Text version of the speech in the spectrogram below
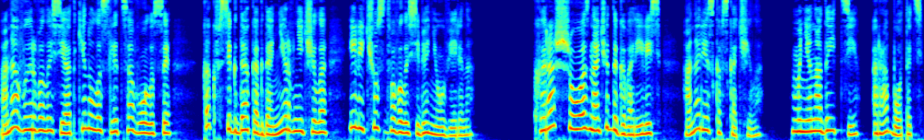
Она вырвалась и откинула с лица волосы, как всегда, когда нервничала или чувствовала себя неуверенно. «Хорошо, значит, договорились». Она резко вскочила. «Мне надо идти, работать».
